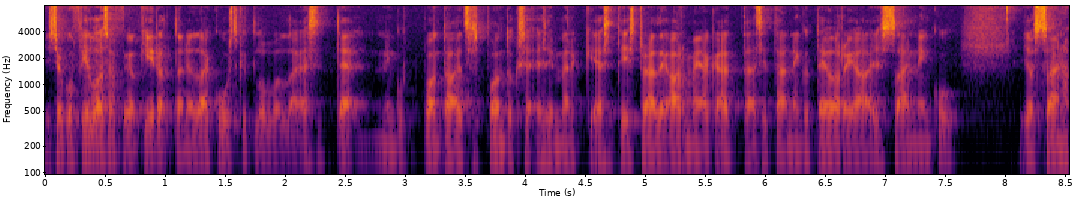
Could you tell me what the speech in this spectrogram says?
jos joku filosofi on kirjoittanut jotain 60-luvulla ja sitten niin kuin, Ponta itse asiassa Pontuksen esimerkki ja sitten Israelin armeija käyttää sitä niin kuin, teoriaa jossain niin kuin, jossain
